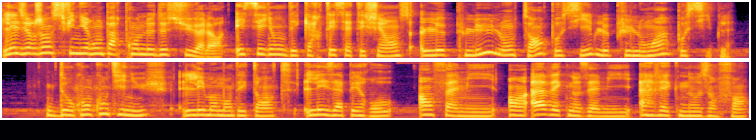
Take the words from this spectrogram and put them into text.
Les urgences finiront par prendre le dessus, alors essayons d'écarter cette échéance le plus longtemps possible, le plus loin possible. Donc on continue les moments détente, les apéros, en famille, en, avec nos amis, avec nos enfants.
